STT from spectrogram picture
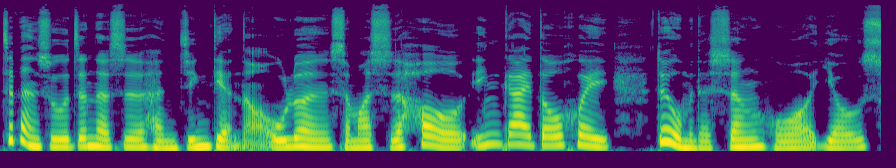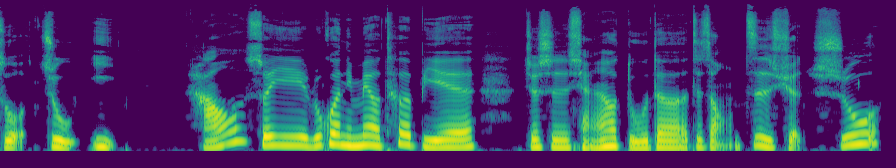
这本书，真的是很经典哦。无论什么时候，应该都会对我们的生活有所注意。好，所以如果你没有特别就是想要读的这种自选书，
